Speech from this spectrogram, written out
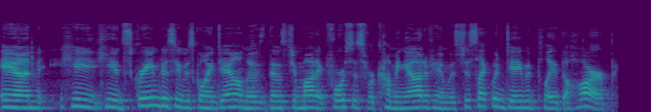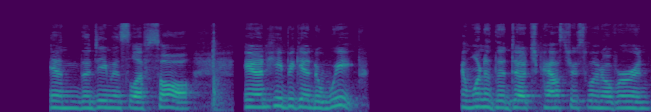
And he he had screamed as he was going down. Those those demonic forces were coming out of him. It was just like when david played the harp and the demons left saul and he began to weep. And one of the dutch pastors went over and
